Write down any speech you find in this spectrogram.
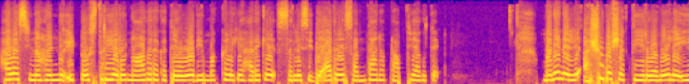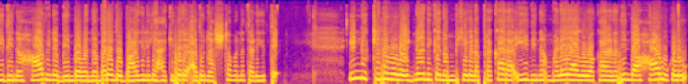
ಹಲಸಿನ ಹಣ್ಣು ಇಟ್ಟು ಸ್ತ್ರೀಯರು ನಾಗರ ಕತೆ ಓದಿ ಮಕ್ಕಳಿಗೆ ಹರಕೆ ಸಲ್ಲಿಸಿದ್ದೆ. ಆದರೆ ಸಂತಾನ ಪ್ರಾಪ್ತಿಯಾಗುತ್ತೆ. ಮನೆಯಲ್ಲಿ ಅಶುಭ ಶಕ್ತಿ ಇರುವ ವೇಳೆ ಈ ದಿನ ಹಾವಿನ ಬಿಂಬವನ್ನು ಬರೆದು ಬಾಗಿಲಿಗೆ ಹಾಕಿದರೆ ಅದು ನಷ್ಟವನ್ನು ತಡೆಯುತ್ತೆ. ಇನ್ನು ಕೆಲವು ವೈಜ್ಞಾನಿಕ ನಂಬಿಕೆಗಳ ಪ್ರಕಾರ ಈ ದಿನ ಮಳೆಯಾಗುವ ಕಾರಣದಿಂದ ಹಾವುಗಳು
